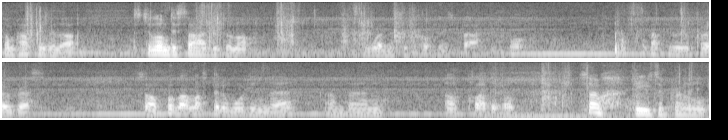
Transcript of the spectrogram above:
So I'm happy with that. Still undecided or not whether to cut this back, but happy with the progress. So I'll put that last bit of wood in there and then I'll clad it up. So these are brilliant.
